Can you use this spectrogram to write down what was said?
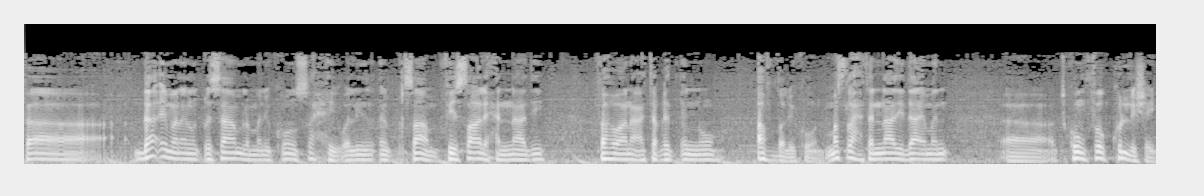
فدائما الانقسام لما يكون صحي والانقسام في صالح النادي فهو أنا أعتقد إنه أفضل يكون. مصلحة النادي دائما آه تكون فوق كل شيء.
